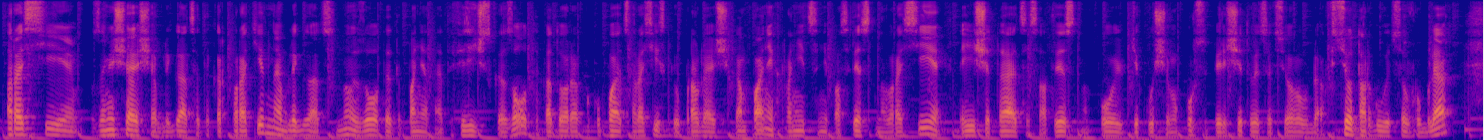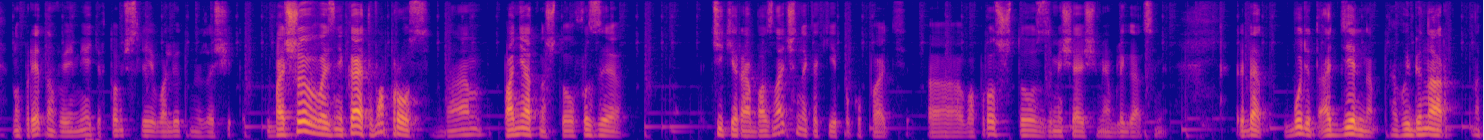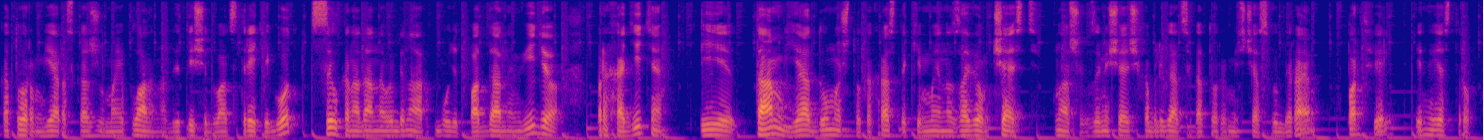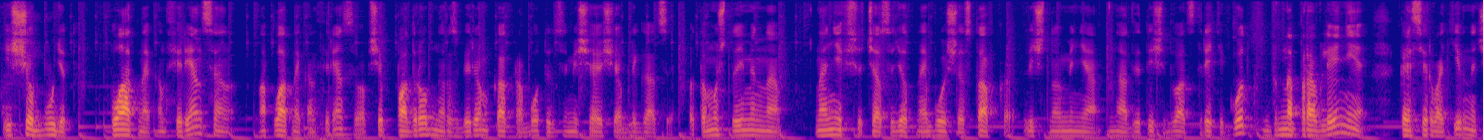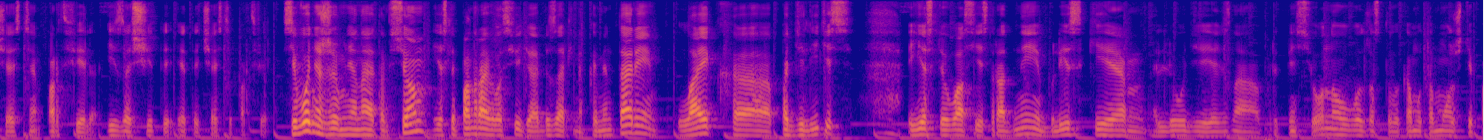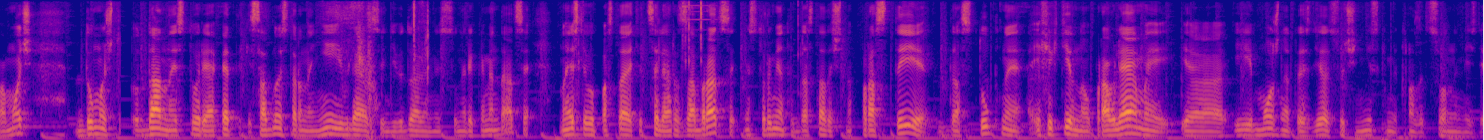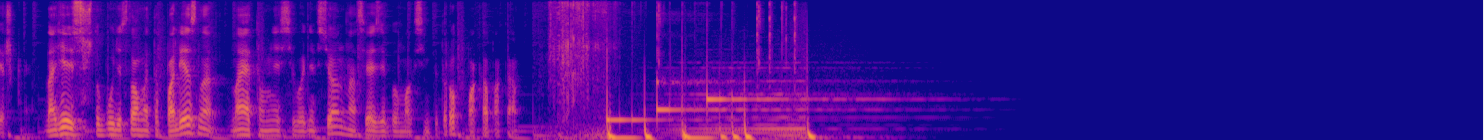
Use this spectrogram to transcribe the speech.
России. Замещающая облигация – это корпоративная облигация. Ну и золото – это понятно, это физическое золото, которое покупается российской управляющей компанией, хранится непосредственно в России и считается, соответственно, по текущему курсу, пересчитывается все в рублях. Все торгуется в рублях, но при этом вы имеете в том числе и валютную защиту. Большой возникает вопрос. Да? Понятно, что ФЗ тикеры обозначены, какие покупать. А, вопрос, что с замещающими облигациями. Ребят, будет отдельно вебинар, на котором я расскажу мои планы на 2023 год. Ссылка на данный вебинар будет под данным видео. Проходите. И там, я думаю, что как раз-таки мы назовем часть наших замещающих облигаций, которые мы сейчас выбираем в портфель инвесторов. Еще будет платная конференция на платной конференции вообще подробно разберем, как работают замещающие облигации. Потому что именно на них сейчас идет наибольшая ставка лично у меня на 2023 год в направлении консервативной части портфеля и защиты этой части портфеля. Сегодня же у меня на этом все. Если понравилось видео, обязательно комментарий, лайк, э, поделитесь если у вас есть родные, близкие люди, я не знаю, предпенсионного возраста, вы кому-то можете помочь. Думаю, что данная история, опять-таки, с одной стороны, не является индивидуальной инвестиционной рекомендацией, но если вы поставите цель разобраться, инструменты достаточно простые, доступные, эффективно управляемые, э, и можно это сделать с очень низкими транзакционными издержками. Надеюсь, что будет вам это полезно. На этом у меня сегодня все. На связи был Максим Петров. Пока-пока.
